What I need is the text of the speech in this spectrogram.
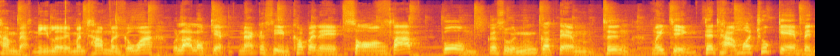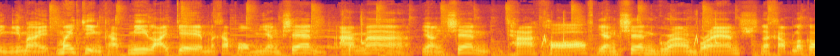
ทำแบบนี้เลย มันทำเหมือนกับว่าเวลาเราเก็บแมกกาซีนเข้าไปในซองปั๊บปุ้ม กระสุนก็เต็ม ซึ่งไม่จริง แต่ถามว่าทุกเกมเป็นอย่างนี้ไหม ไม่จริงครับ มีหลายเกมนะครับผม อย่างเช่น Arma อย่างเช่น Tarkov อย่างเช่น Ground Branch นะครับ แล้วก็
